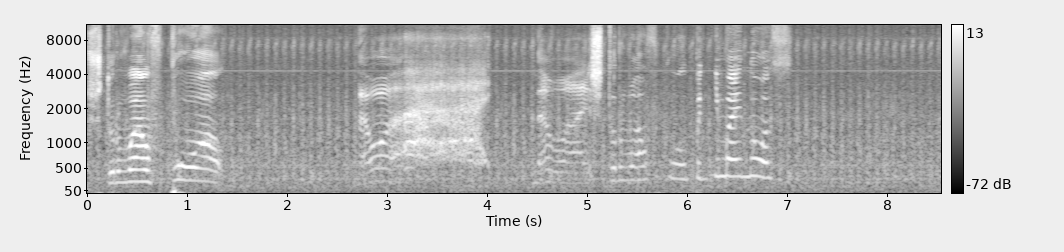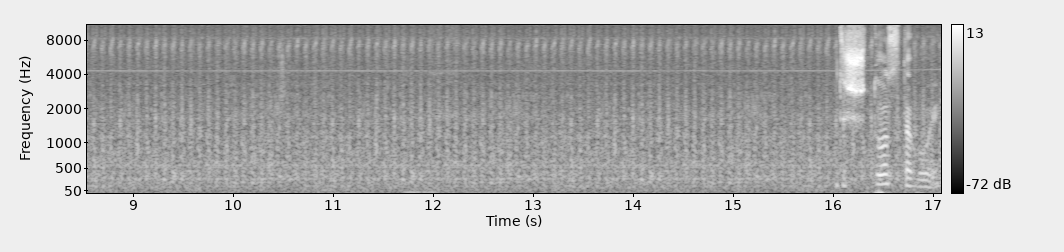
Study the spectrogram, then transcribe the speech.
Штурвал в пол! Давай! Штурвал в пол, поднимай нос! Это что с тобой?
